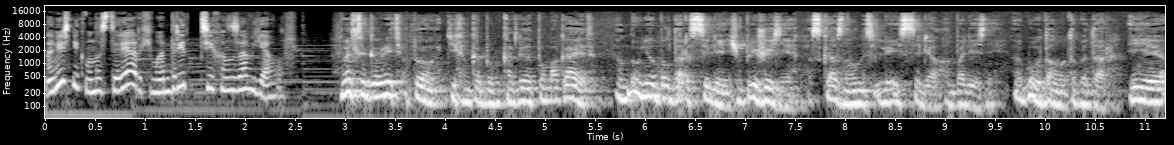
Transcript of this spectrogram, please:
наместник монастыря архимандрит Тихон Завьялов – но если говорить, кто Тихон как бы когда помогает, он, у него был дар исцеления, еще при жизни сказано, он исцелял от болезней. Бог дал ему такой дар. И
